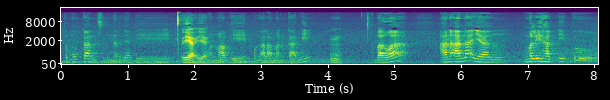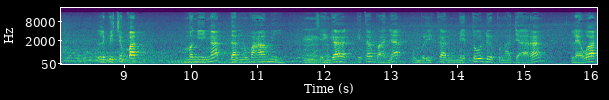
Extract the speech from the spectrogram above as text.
temukan sebenarnya di Iya, iya. mohon maaf di pengalaman kami Hmm. bahwa anak-anak yang melihat itu lebih cepat mengingat dan memahami Hmm. sehingga kita banyak memberikan metode pengajaran lewat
